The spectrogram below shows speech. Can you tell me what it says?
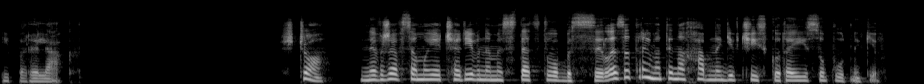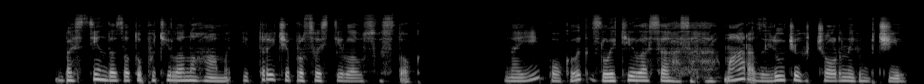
і переляк. Що, невже все моє чарівне мистецтво безсиле затримати нахабне дівчисько та її супутників? Бастінда затопотіла ногами і тричі просвистіла у свисток. На її поклик злетілася хмара злючих чорних бджіл,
